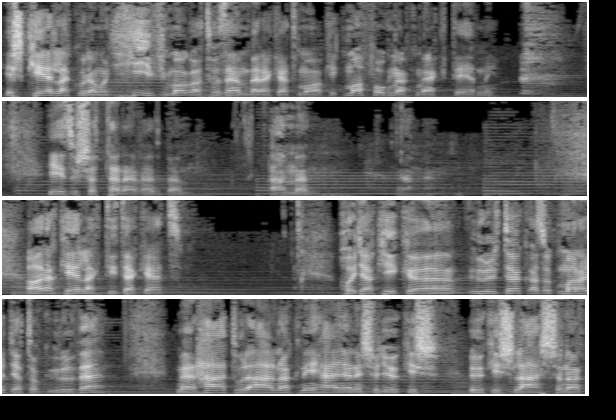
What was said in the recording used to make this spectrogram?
És kérlek, Uram, hogy hívj magadhoz embereket ma, akik ma fognak megtérni. Jézus a te nevedben. Amen. Amen. Arra kérlek titeket, hogy akik ültök, azok maradjatok ülve, mert hátul állnak néhányan, és hogy ők is, ők is lássanak.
